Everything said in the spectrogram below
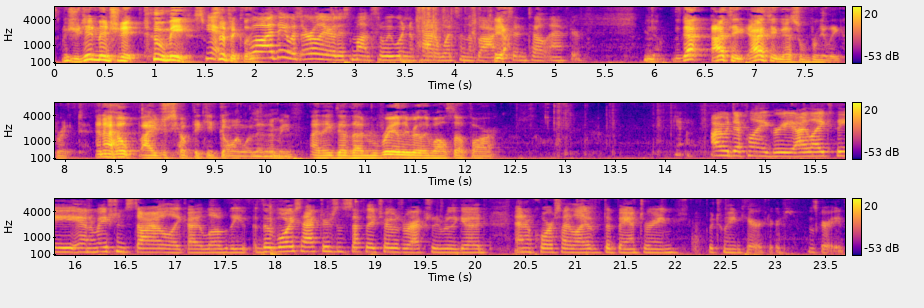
Because you did mention it to me Yeah. specifically. Well, I think it was earlier this month, so we wouldn't have had a What's in the Box Yeah. until after. No, that I think I think that's really great, and I hope I just hope they keep going with it. I mean, I think they've done really really well so far. Yeah, I would definitely agree. I like the animation style. Like, I love the the voice actors and stuff they chose were actually really good. And of course, I love the bantering between characters. It was great.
